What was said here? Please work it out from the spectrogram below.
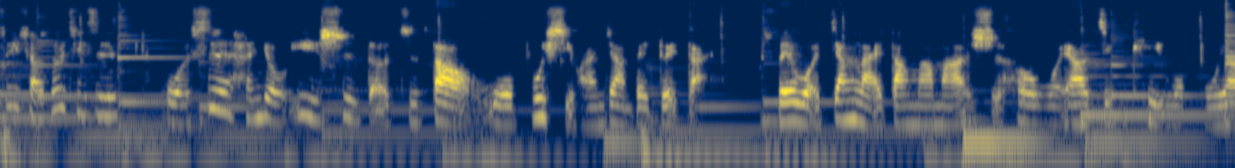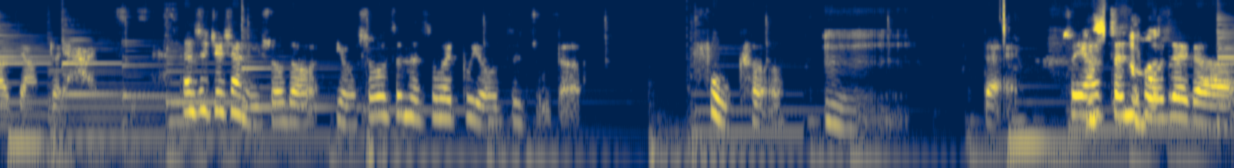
所以小时候其实我是很有意识的知道我不喜欢这样被对待，所以我将来当妈妈的时候，我要警惕，我不要这样对孩子。但是就像你说的，有时候真的是会不由自主的复刻。嗯，对，所以要挣脱这个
